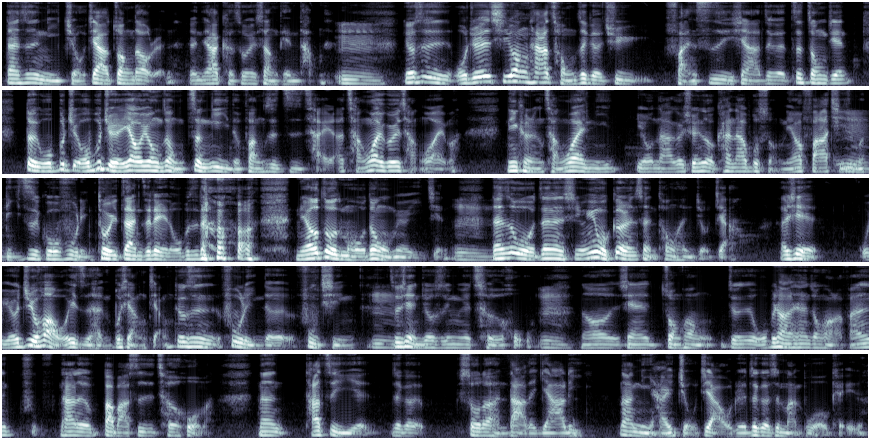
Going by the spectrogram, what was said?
但是你酒驾撞到人，人家可是会上天堂的。嗯就是我觉得希望他从这个去反思一下，这个这中间，对，我不觉我不觉得要用这种正义的方式制裁啊，场外归场外嘛，你可能场外你有哪个选手看他不爽，你要发起什么嗯。抵制郭富林、退战之类的，我不知道，你要做什么活动我没有意见，嗯，但是我真的是，因为我个人是很痛恨酒驾，而且我有一句话我一直很不想讲，就是傅林的父亲嗯。之前就是因为车祸，嗯。然后现在状况就是我不晓得现在状况了，反正他的爸爸是车祸嘛，那他自己也这个受到很大的压力，那你还酒驾，我觉得这个是蛮不 OK 的。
